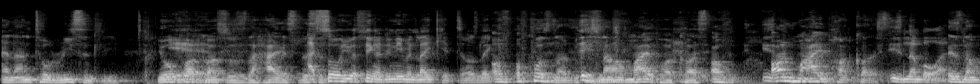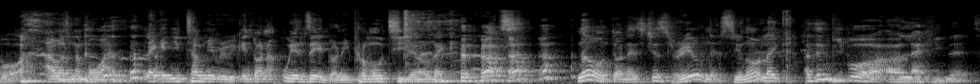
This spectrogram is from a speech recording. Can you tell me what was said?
And until recently, your Yeah. podcast was the highest I listened. saw your thing. I didn't even like it. I was like, of, of course not, because now my podcast of on my podcast is number one. is number one. I was number one. Like, and you tell me every week, uyenze ntwana, we promote it. And I was like, what? no, Ntwana, it's just realness, you know? Like, I think people are, are lacking that.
